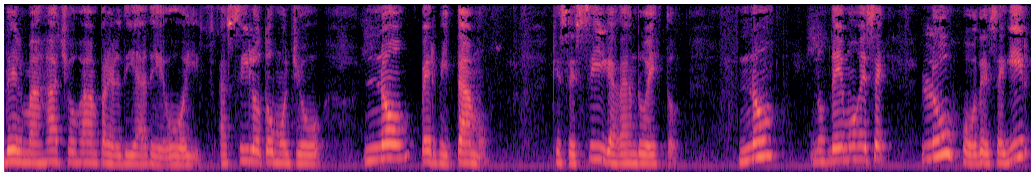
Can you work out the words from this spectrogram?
del Mahacho Han para el día de hoy así lo tomo yo. No permitamos que se siga dando esto. No nos demos ese lujo de seguir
